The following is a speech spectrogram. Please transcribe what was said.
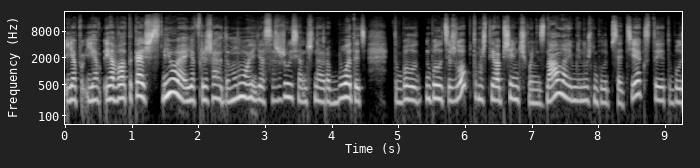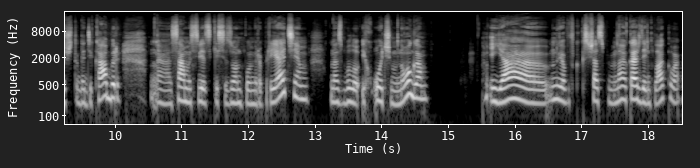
Я, я, я была такая счастливая, я приезжаю домой, я сажусь, я начинаю работать. Это было, было тяжело, потому что я вообще ничего не знала, и мне нужно было писать тексты. Это был еще тогда декабрь, а, самый светский сезон по мероприятиям. У нас было их очень много. И я, ну, я вот как сейчас вспоминаю, каждый день плакала.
